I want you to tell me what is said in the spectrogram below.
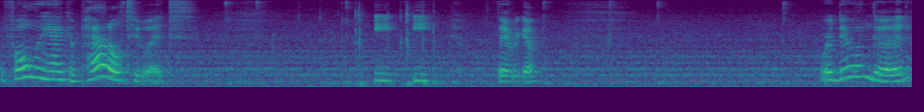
If only I could paddle to it. E, E. There we go. We're doing good.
